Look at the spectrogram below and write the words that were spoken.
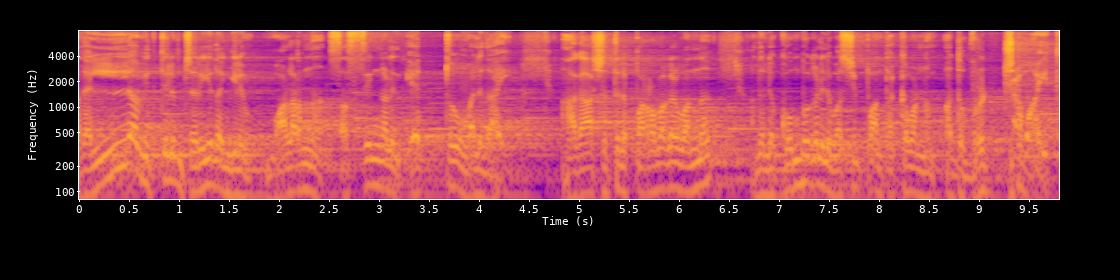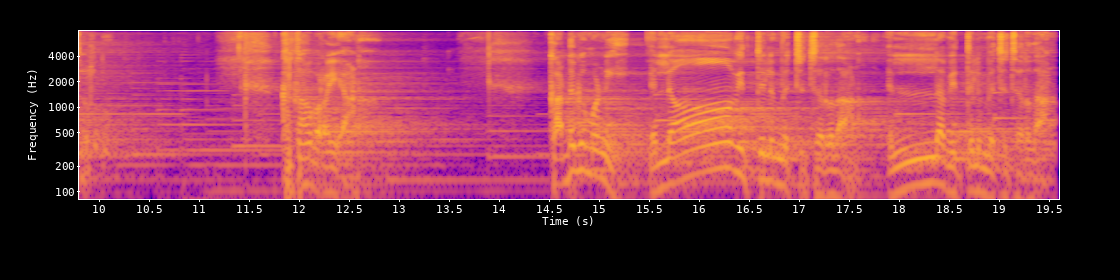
അതെല്ലാ വിത്തിലും ചെറിയതെങ്കിലും വളർന്ന് സസ്യങ്ങളിൽ ഏറ്റവും വലുതായി. ആകാശത്തിലെ പറവകൾ വന്ന് അതിന്റെ കൊമ്പുകളിൽ വസിപ്പാൻ തക്കവണ്ണം അത് വൃക്ഷമായി തീർന്നു. കഥ പറയുകയാണ് കടുകുമണി എല്ലാ വിത്തിലും വെച്ച് ചെറുതാണ് എല്ലാ വിത്തിലും വെച്ച് ചെറുതാണ്.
